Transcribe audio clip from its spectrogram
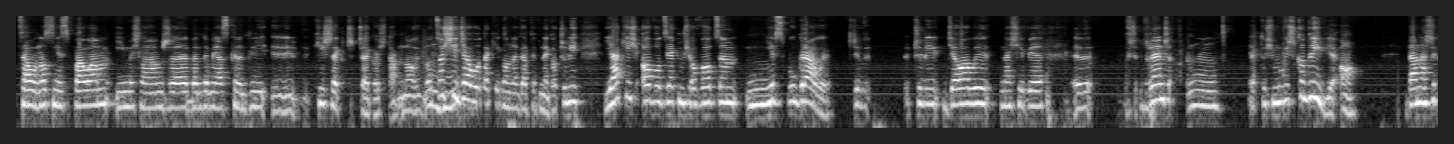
całą noc nie spałam i myślałam, że będę miała skrętli y, kiszek czy czegoś tam. No, no coś Mhm. się działo takiego negatywnego, czyli jakiś owoc z jakimś owocem nie współgrały, czyli, czyli działały na siebie y, wręcz, mm, jak to się mówi, szkodliwie. O, dla, naszych,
